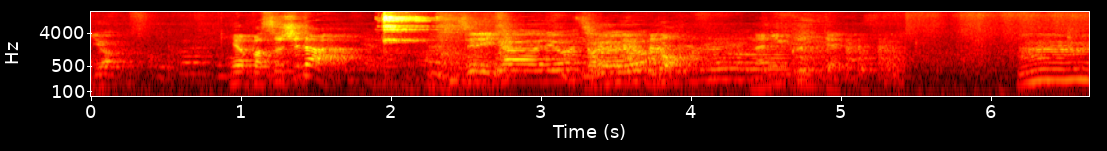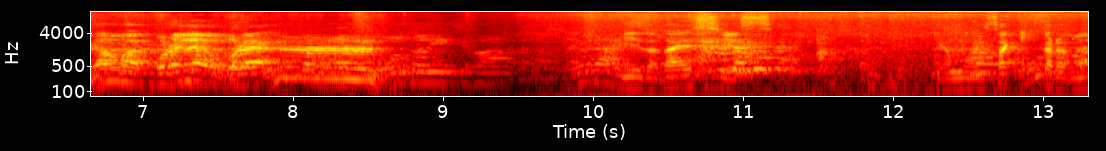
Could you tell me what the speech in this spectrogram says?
いややっぱ寿司だ。違うよ違う。よ何食ってんの？やばいこれだよこれ。ピザ大好きです。いやもうさっきからめっ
